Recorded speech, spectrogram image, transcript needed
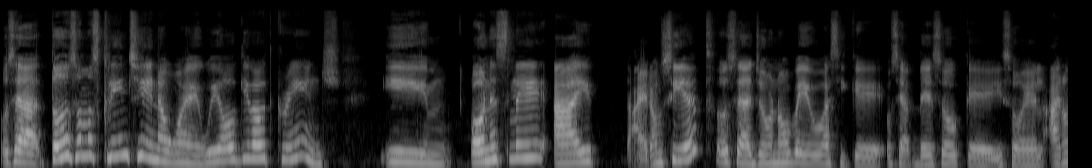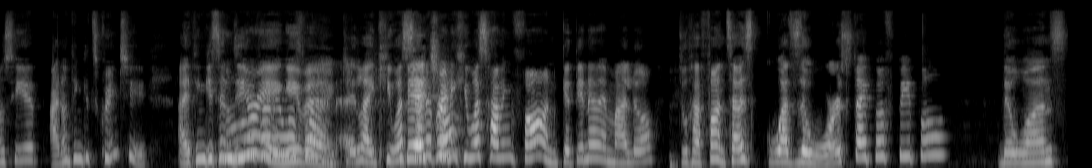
o sea, todos somos cringy in a way. We all give out cringe. Y honestly, I I don't see it. O sea, yo no veo así que, o sea, de eso que hizo él, I don't see it. I don't think it's cringy. I think it's endearing no, even. Like, like, he was celebrating, hecho, he was having fun. ¿Qué tiene de malo to have fun? ¿Sabes what's the worst type of people? The ones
